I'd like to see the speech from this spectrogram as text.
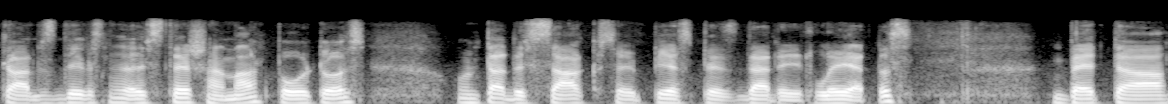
kādas divas nedēļas tiešām atpūtos, un tad es sāku sevi piespiest darīt lietas. Bet uh,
